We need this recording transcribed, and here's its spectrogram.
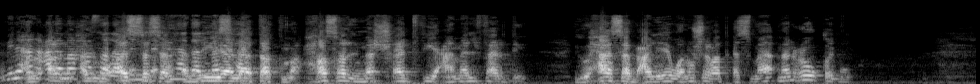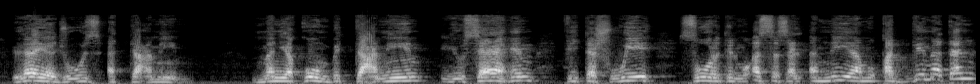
بناء على ما حصل من هذا الأمنية لا المشهد تقمع. حصل مشهد في عمل فردي. يحاسب عليه ونشرت أسماء من عوقبوا. لا يجوز التعميم. من يقوم بالتعميم يساهم في تشويه صورة المؤسسة الأمنية مقدمة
